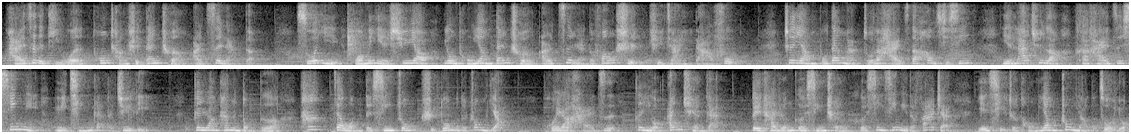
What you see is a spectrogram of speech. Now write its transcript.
孩子的提问通常是单纯而自然的，所以我们也需要用同样单纯而自然的方式去加以答复。这样不但满足了孩子的好奇心。也拉距了和孩子心理与情感的距离，更让他们懂得他在我们的心中是多么的重要，会让孩子更有安全感，对他人格形成和性心理的发展也起着同样重要的作用。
